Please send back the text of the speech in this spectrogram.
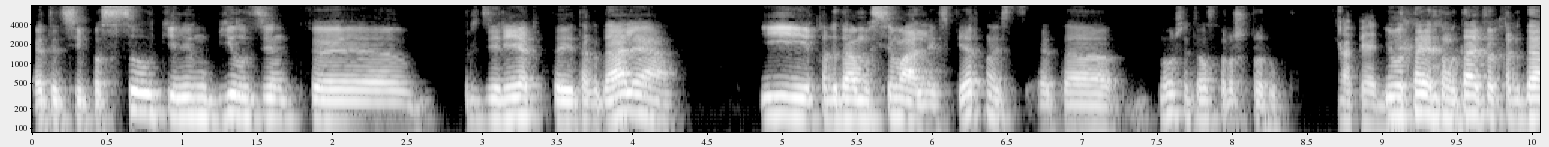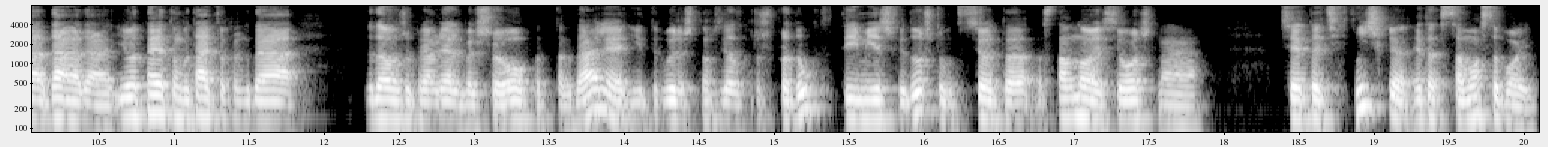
это типа ссылки, линкбилдинг, э, редиректы и так далее. И когда максимальная экспертность, это нужно делать хороший продукт. Опять. И вот на этом этапе, когда, да, да, и вот на этом этапе, когда, когда уже прям реально большой опыт и так далее, и ты говоришь, что нужно сделать хороший продукт, ты имеешь в виду, что вот все это основное SEO-шное, вся эта техничка, это само собой.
